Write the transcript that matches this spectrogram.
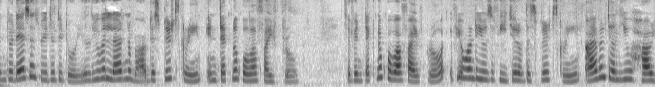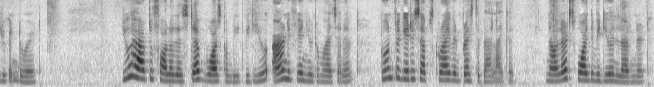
In today's video tutorial, you will learn about the split screen in Tecno 5 Pro. So if in Tecno 5 Pro, if you want to use a feature of the split screen, I will tell you how you can do it. You have to follow the step, watch complete video and if you are new to my channel, don't forget to subscribe and press the bell icon. Now let's watch the video and learn it.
